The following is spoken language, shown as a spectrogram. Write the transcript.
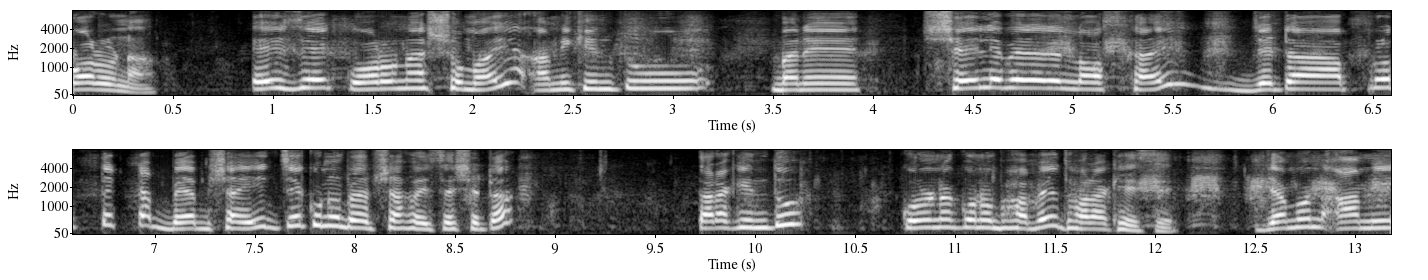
করোনা এই যে করোনার সময় আমি কিন্তু মানে সেই লেভেলের লস খাই, যেটা প্রত্যেকটা ব্যবসায়ী, যে কোনো ব্যবসা হয়েছে সেটা, তারা কিন্তু কোনো না কোনোভাবে ধরা খেয়েছে। যেমন আমি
